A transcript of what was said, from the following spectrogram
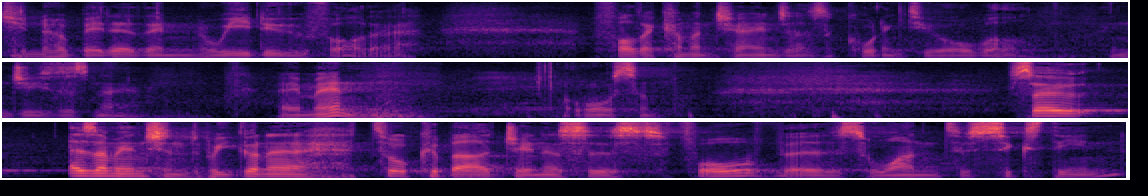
you know better than we do, Father. Father, come and change us according to your will. In Jesus' name. Amen. Awesome. So, as I mentioned, we're going to talk about Genesis 4, verse 1 to 16.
